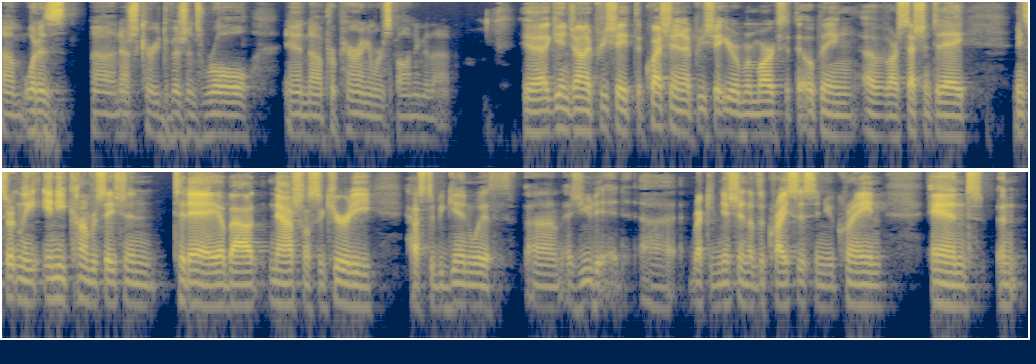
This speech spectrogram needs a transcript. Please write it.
Um, what is National Security Division's role in preparing and responding to that? Yeah, again, John, I appreciate the question, and I appreciate your remarks at the opening of our session today. I mean, certainly any conversation today about national security has to begin with, um, as you did, uh, recognition of the crisis in Ukraine and, and,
